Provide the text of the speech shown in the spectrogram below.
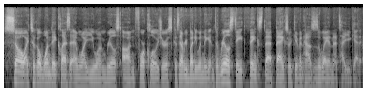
So I took a one-day class at NYU on real on foreclosures because everybody, when they get into real estate, thinks that banks are giving houses away and that's how you get it.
